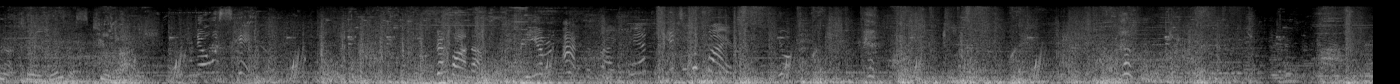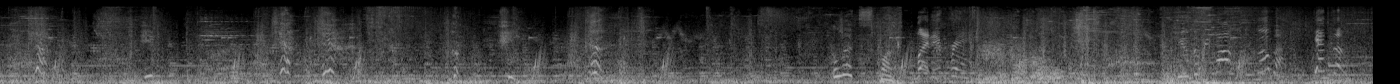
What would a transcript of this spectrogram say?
not to enjoy this too much. No escape! Step on up! Be an active right hand into the fire! Let's spark. Let it rain! Cue the flop! Guoba! Get them!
